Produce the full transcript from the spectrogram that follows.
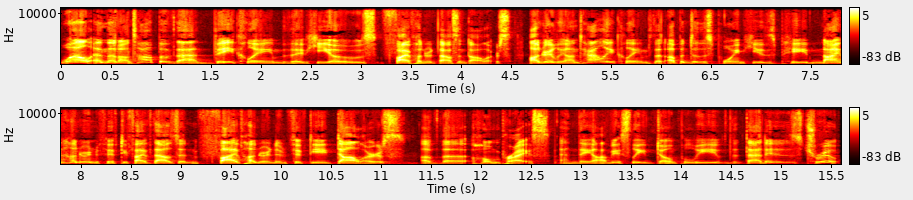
Well, and then on top of that, they claim that he owes $500,000. Andre Leon Talley claims that up until this point, he has paid $955,558 of the home price. And they obviously don't believe that that is true.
